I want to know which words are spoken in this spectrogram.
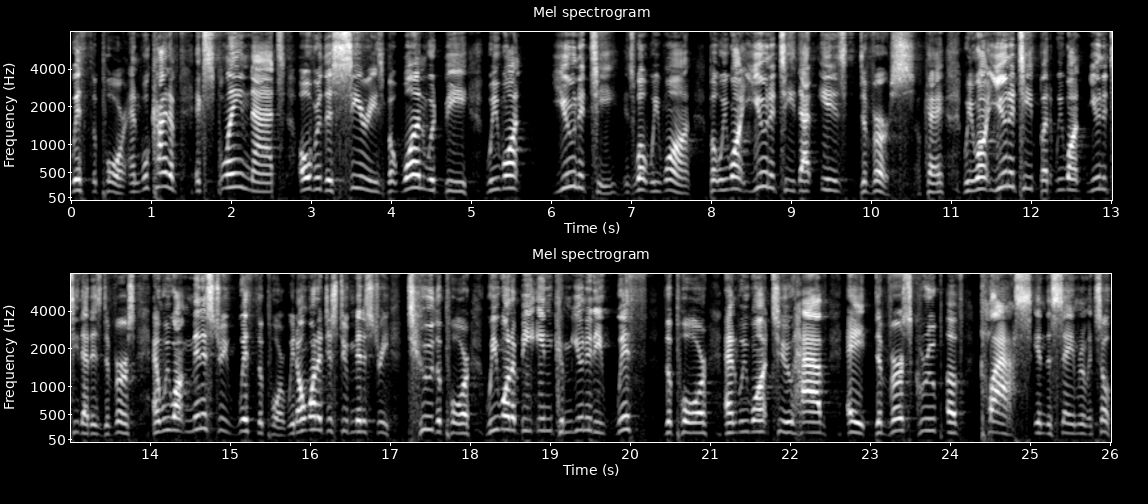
with the poor. And we'll kind of explain that over this series, but one would be we want unity is what we want, but we want unity that is diverse, okay? We want unity, but we want unity that is diverse, and we want ministry with the poor. We don't want to just do ministry to the poor. We want to be in community with the poor, and we want to have a diverse group of class in the same room. And so,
